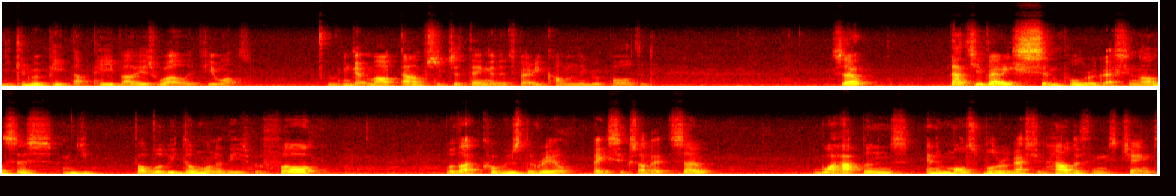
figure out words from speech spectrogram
You can repeat that p-value as well if you want. You can get marked down for such a thing and it's very commonly reported. So that's your very simple regression analysis and you've probably done one of these before but that covers the real basics of it. So what happens in a multiple regression? How do things change?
